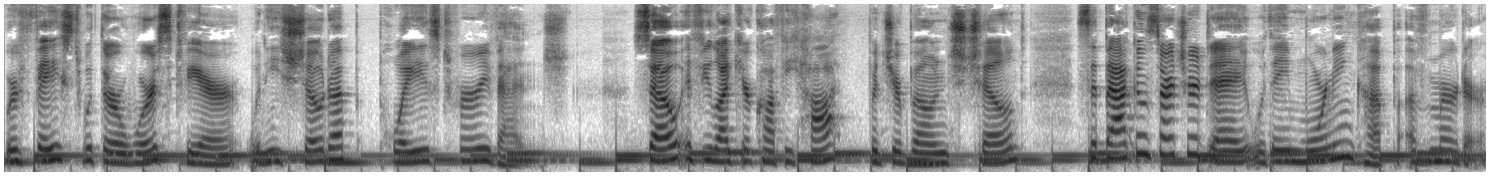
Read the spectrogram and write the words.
were faced with their worst fear when he showed up poised for revenge. So, if you like your coffee hot but your bones chilled, sit back and start your day with a morning cup of murder.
